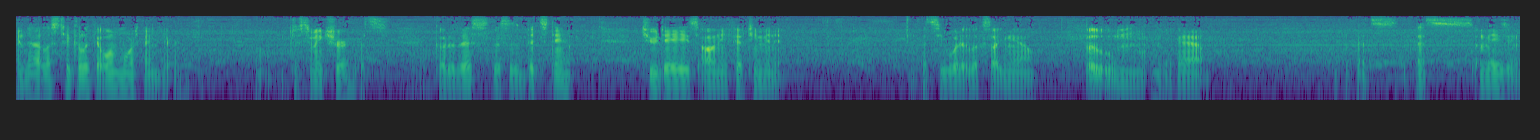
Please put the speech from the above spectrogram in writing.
And uh, let's take a look at one more thing here, just to make sure. Let's go to this. This is Bitstamp, two days on a 15 minute. Let's see what it looks like now. Boom! Yeah, that's that's amazing.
